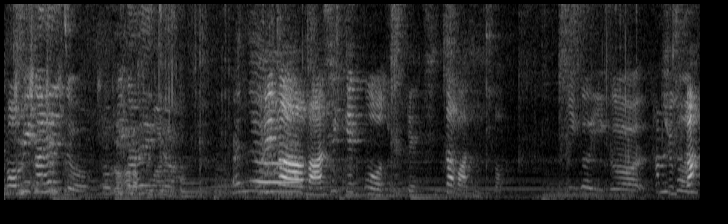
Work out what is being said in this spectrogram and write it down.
범이가 해줘 범이가 하나 해줘 우리가 맛있게 구워줄게. 진짜 맛있어. 이거 이거 삼촌 줄까?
